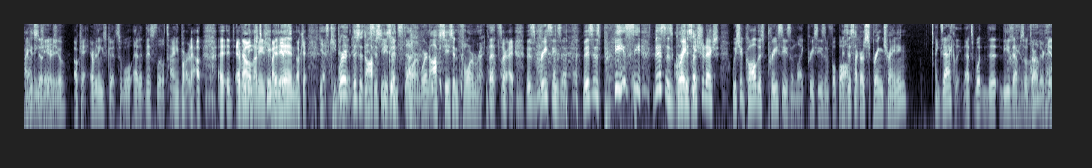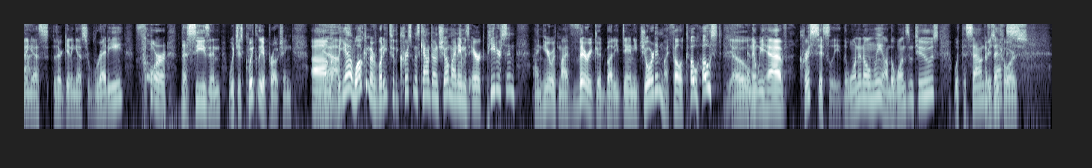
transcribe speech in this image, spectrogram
I can still hear you. Okay, everything's good. So we'll edit this little tiny part out. Uh, It, everything let's changed keep my it ears. in. Okay, yes, keep We're, it in. this is off the season form. We're in off season form right now. That's right. This is preseason. this is pre. This is great. Oh, this we a- should actually we should call this preseason, like preseason football. Is this like our spring training? Exactly? That's what the, these episodes are. They're getting us. They're getting us ready for the season, which is quickly approaching. Um, Yeah. But yeah, welcome everybody to the Christmas Countdown Show. My name is Eric Peterson. I'm here with my very good buddy Danny Jordan, my fellow co-host. Yo. And then we have Chris Sisley, the one and only on the ones and twos with the sound Threes and effects fours.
